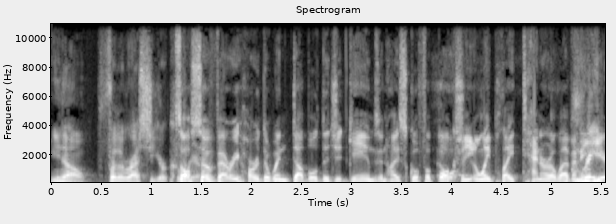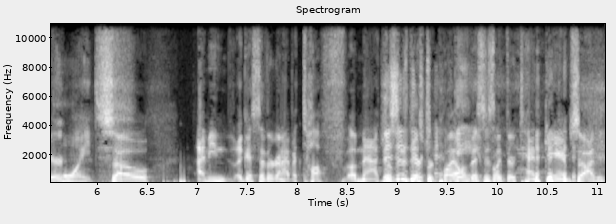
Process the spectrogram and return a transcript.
You know, for the rest of your career. It's also very hard to win double digit games in high school football because you only play 10 or 11 a Great year. point. So, I mean, like I said, they're going to have a tough uh, matchup This in is the district 10th playoff. game. This is like their 10th game. So, I mean,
